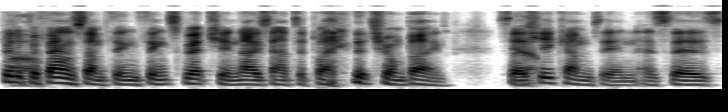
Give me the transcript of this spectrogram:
Philippa oh. found something, thinks Gretchen knows how to play the trombone. So yeah. she comes in and says,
